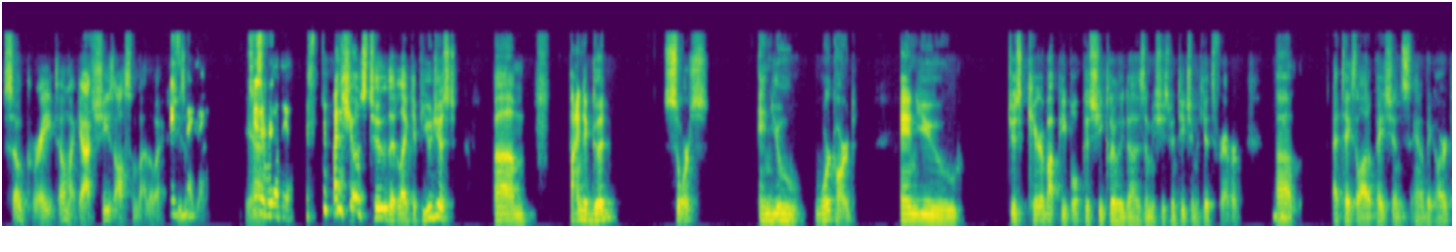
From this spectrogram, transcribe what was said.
So great. Oh my gosh. She's awesome, by the way. She's, she's amazing. Yeah. She's a real deal. that shows too that like if you just um find a good source and you work hard and you just care about people because she clearly does. I mean, she's been teaching kids forever. Mm-hmm. Um, that takes a lot of patience and a big heart.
